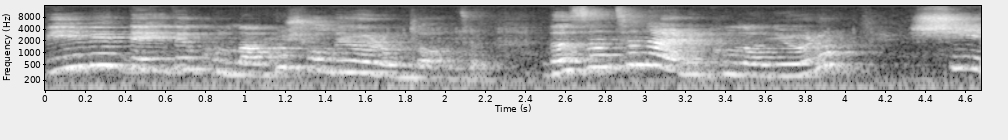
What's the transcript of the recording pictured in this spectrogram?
Be ve they'de kullanmış oluyorum don't'u. Doesn't'ı nerede kullanıyorum? She,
